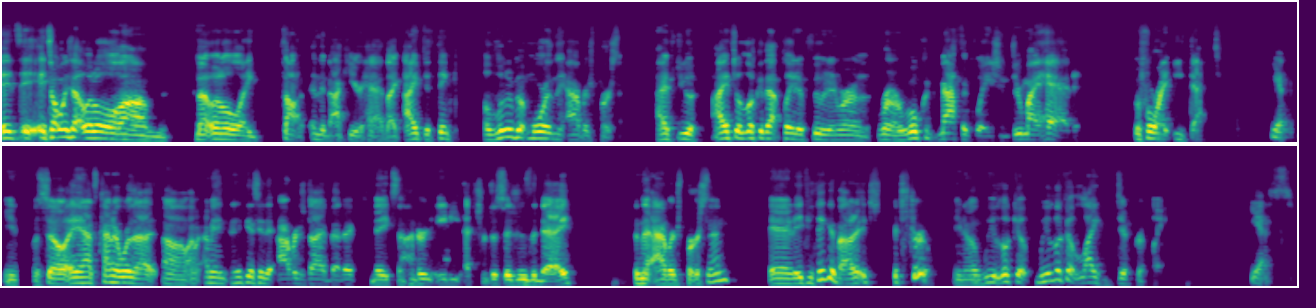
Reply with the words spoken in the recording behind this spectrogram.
It's it's always that little um that little like thought in the back of your head, like I have to think a little bit more than the average person. I have to I have to look at that plate of food and run run a real quick math equation through my head before I eat that. Yep. You know, so and that's kind of where that. Uh, I mean, I think they say the average diabetic makes 180 extra decisions a day than the average person. And if you think about it, it's it's true. You know, we look at we look at life differently. Yes.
